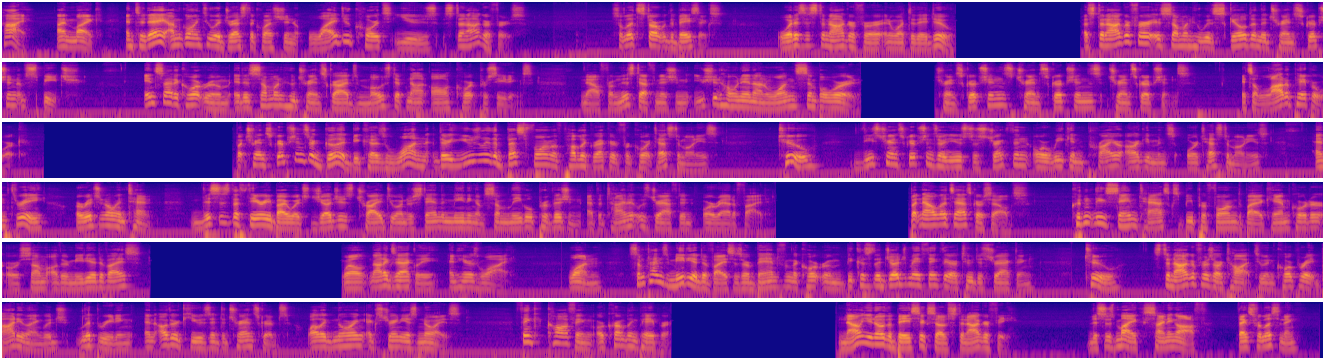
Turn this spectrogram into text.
Hi, I'm Mike, and today I'm going to address the question why do courts use stenographers? So let's start with the basics. What is a stenographer and what do they do? A stenographer is someone who is skilled in the transcription of speech. Inside a courtroom, it is someone who transcribes most, if not all, court proceedings. Now, from this definition, you should hone in on one simple word transcriptions, transcriptions, transcriptions. It's a lot of paperwork. But transcriptions are good because one, they're usually the best form of public record for court testimonies. Two, these transcriptions are used to strengthen or weaken prior arguments or testimonies. And three, original intent. This is the theory by which judges tried to understand the meaning of some legal provision at the time it was drafted or ratified. But now let's ask ourselves couldn't these same tasks be performed by a camcorder or some other media device? Well, not exactly, and here's why. 1. Sometimes media devices are banned from the courtroom because the judge may think they are too distracting. 2. Stenographers are taught to incorporate body language, lip reading, and other cues into transcripts while ignoring extraneous noise. Think coughing or crumbling paper. Now you know the basics of stenography. This is Mike signing off. Thanks for listening.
